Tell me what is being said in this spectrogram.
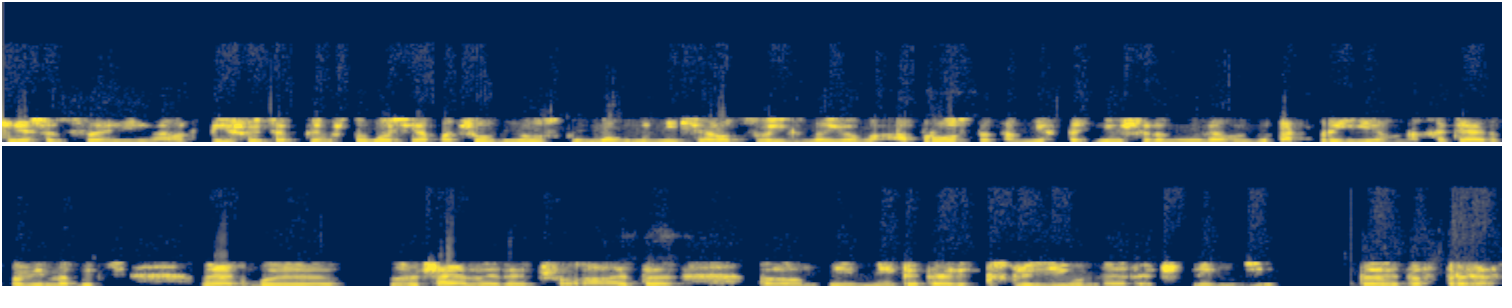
цешацца і нават пішуць аб тым што вось я пачуў беларускую мову не сярод сваіх знаёма а просто там нехта іншы размаўляў так прыемна хотя это павінна быць ну як бы звычайная рэч а это э, некая эксклюзіўная рэч для людзей это, это стресс.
